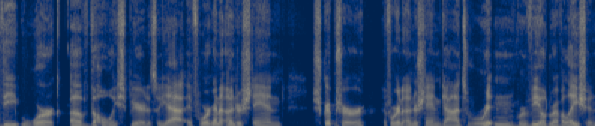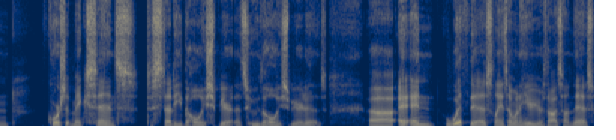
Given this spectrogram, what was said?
the work of the Holy Spirit. And so, yeah, if we're going to understand Scripture, if we're going to understand God's written, revealed revelation, of course, it makes sense to study the Holy Spirit. That's who the Holy Spirit is. Uh, and, and with this, Lance, I want to hear your thoughts on this.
